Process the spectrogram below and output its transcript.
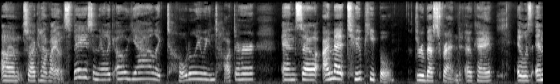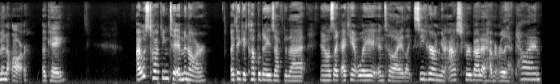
Um, so I can have my own space. And they're like, oh, yeah, like totally, we can talk to her. And so I met two people through Best Friend, okay? It was M and R, okay? I was talking to M and R, I think a couple days after that, and I was like, I can't wait until I like see her. I'm gonna ask her about it. I haven't really had time.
